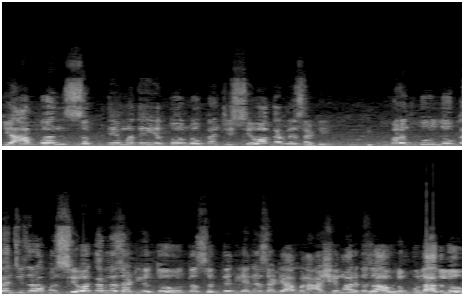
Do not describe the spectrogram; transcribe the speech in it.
की आपण सत्तेमध्ये येतो लोकांची सेवा करण्यासाठी. परंतु लोकांची जर आपण सेवा करण्यासाठी येतो तर सत्तेत येण्यासाठी आपण असे मार्ग जर अवलंबू लागलो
